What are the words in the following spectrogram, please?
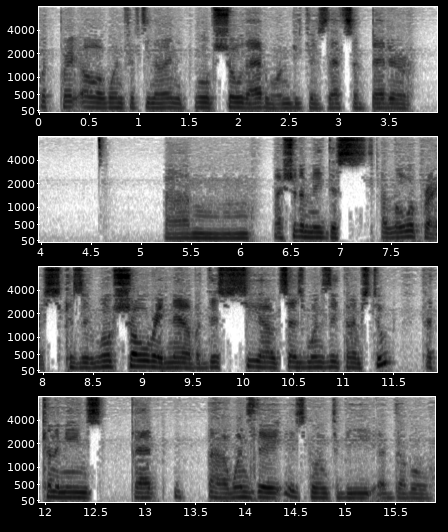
what price oh 159 it won't show that one because that's a better um I should have made this a lower price because it won't show right now but this see how it says Wednesday times two? That kind of means that uh, Wednesday is going to be a double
